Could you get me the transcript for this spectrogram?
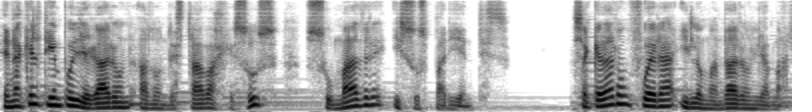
En aquel tiempo llegaron a donde estaba Jesús, su madre y sus parientes. Se quedaron fuera y lo mandaron llamar.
